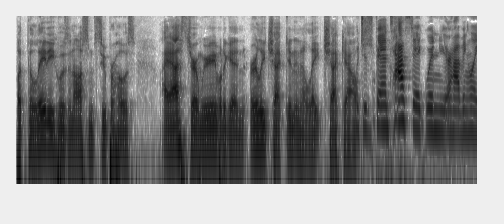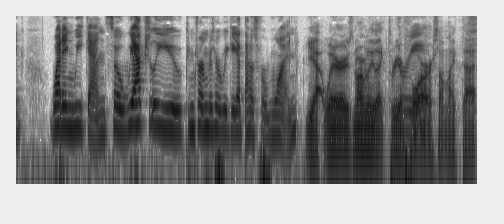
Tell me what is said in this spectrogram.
but the lady who was an awesome super host, I asked her, and we were able to get an early check in and a late checkout. Which is fantastic when you're having like wedding weekend. So we actually you confirmed with her we could get the house for one. Yeah, whereas normally like three, Three. or four or something like that.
